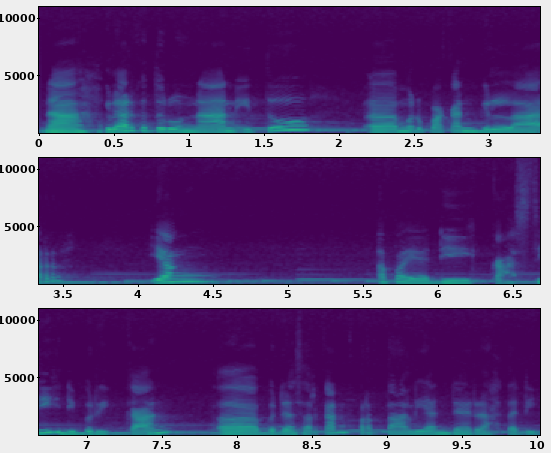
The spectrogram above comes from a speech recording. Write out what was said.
Nah, gelar keturunan itu eh, merupakan gelar yang apa ya dikasih diberikan eh, berdasarkan pertalian darah tadi.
